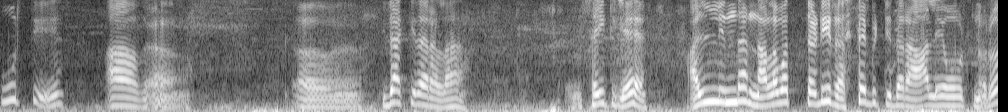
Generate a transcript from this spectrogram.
ಪೂರ್ತಿ ಆ, ಇದಾಕಿದಾರಲ್ಲ, ಸೈಟ್ಗೆ ಅಲ್ಲಿಂದ ನಲವತ್ತಡಿ ರಸ್ತೆ ಬಿಟ್ಟಿದ್ದಾರೆ ಆ ಲೇಔಟ್ನವರು.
